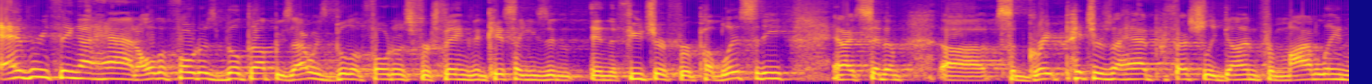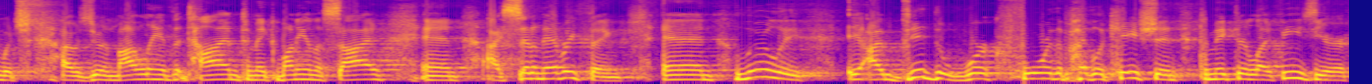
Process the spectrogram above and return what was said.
everything I had, all the photos built up because I always build up photos for things in case I use it in, in the future for publicity. And I sent them uh, some great pictures I had professionally done from modeling, which I was doing modeling at the time to make money on the side. And I sent them everything. And literally, I did the work for the publication to make their life easier.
